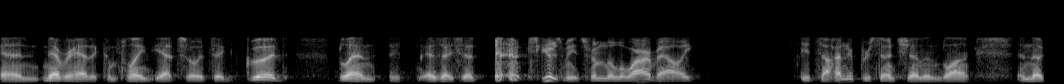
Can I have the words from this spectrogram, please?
and never had a complaint yet. So it's a good blend. As I said, excuse me, it's from the Loire Valley it's 100% Chenin Blanc, and the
